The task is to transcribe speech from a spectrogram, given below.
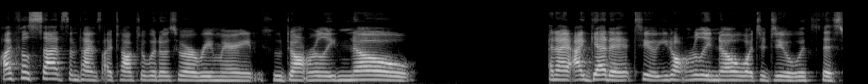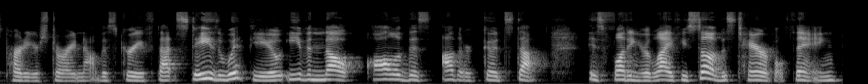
I feel sad sometimes I talk to widows who are remarried who don't really know and I, I get it too. You don't really know what to do with this part of your story now, this grief that stays with you, even though all of this other good stuff is flooding your life. You still have this terrible thing.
